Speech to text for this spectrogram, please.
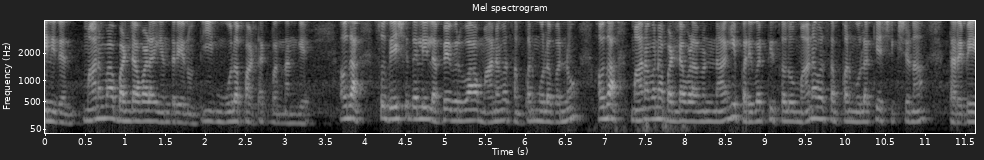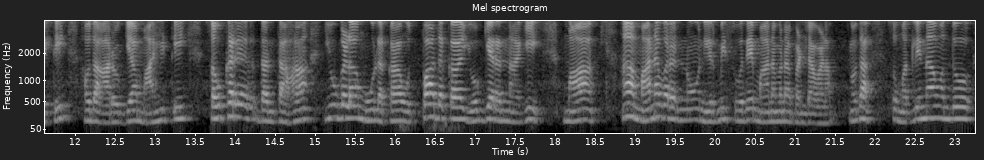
ಏನಿದೆ ಮಾನವ ಬಂಡವಾಳ ಎಂದರೆ ಏನು ಅಂತ? ಈಗ ಮೂಲ ಪಾಠಕ್ಕೆ ಬಂದಂಗೆ ಹೌದಾ? ಸೊ ದೇಶದಲ್ಲಿ ಲಭ್ಯವಿರುವ ಮಾನವ ಸಂಪನ್ಮೂಲವನ್ನು, ಹೌದಾ? ಮಾನವನ ಬಂಡವಾಳವನ್ನಾಗಿ ಪರಿವರ್ತಿಸಲು ಮಾನವ ಸಂಪನ್ಮೂಲಕ್ಕೆ ಶಿಕ್ಷಣ, ತರಬೇತಿ, ಹೌದಾ? ಆರೋಗ್ಯ, ಮಾಹಿತಿ, ಸೌಕರ್ಯದಂತಹ ಇವುಗಳ ಮೂಲಕ ಉತ್ಪಾದಕ ಯೋಗ್ಯರನ್ನಾಗಿ ಮಾ ಮಾನವರನ್ನು ನಿರ್ಮಿಸುವುದೇ ಮಾನವನ ಬಂಡವಾಳ, ಹೌದಾ? ಸೊ ಮೊದಲಿನ ಒಂದು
